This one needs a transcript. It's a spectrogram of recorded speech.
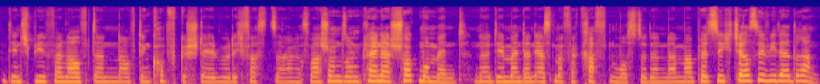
den Spielverlauf dann auf den Kopf gestellt, würde ich fast sagen. Es war schon so ein kleiner Schockmoment, ne, den man dann erstmal verkraften musste, denn dann war plötzlich Chelsea wieder dran.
